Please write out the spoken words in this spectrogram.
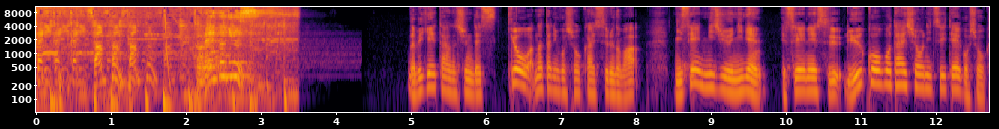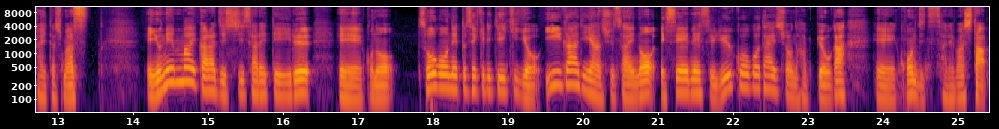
カリカリカリ3分3分トレンドニュースナビゲーターのしゅんです。今日あなたにご紹介するのは、2022年 SNS 流行語大賞についてご紹介いたします。4年前から実施されている、えーこの総合ネットセキュリティ企業 eGuardian 主催の SNS 流行語大賞の発表が、えー本日されました。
